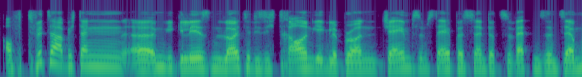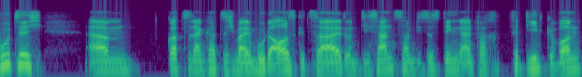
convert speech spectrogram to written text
Auf Twitter habe ich dann äh, irgendwie gelesen, Leute, die sich trauen, gegen LeBron James im Staples Center zu wetten, sind sehr mutig. Ähm, Gott sei Dank hat sich mein Mut ausgezahlt und die Suns haben dieses Ding einfach verdient gewonnen.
